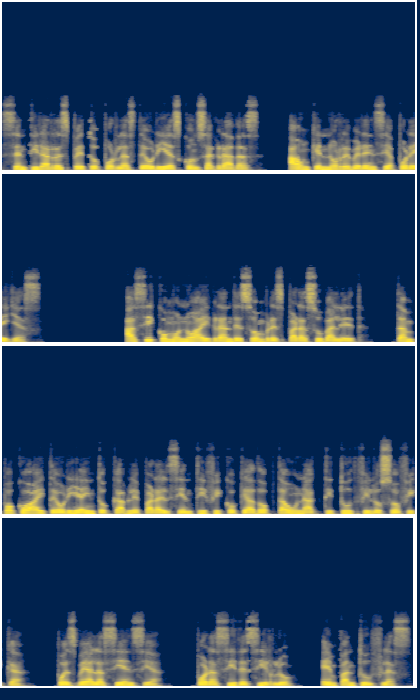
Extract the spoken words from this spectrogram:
sentirá respeto por las teorías consagradas, aunque no reverencia por ellas. Así como no hay grandes hombres para su ballet, tampoco hay teoría intocable para el científico que adopta una actitud filosófica, pues ve a la ciencia, por así decirlo, en pantuflas.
